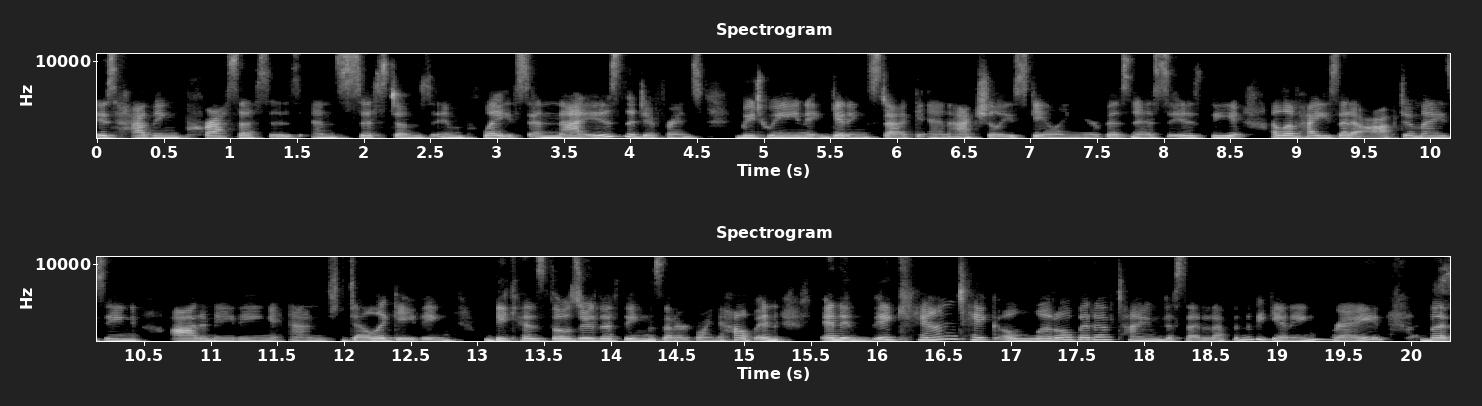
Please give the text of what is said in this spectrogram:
is having processes and systems in place. And that is the difference between getting stuck and actually scaling your business is the, I love how you said it, optimizing, automating, and delegating, because those are the things that are going to help. And, and it, it can take a little bit of time to set it up in the beginning, right? But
